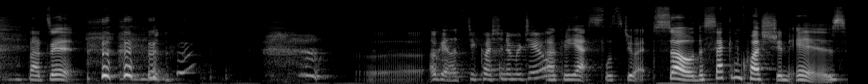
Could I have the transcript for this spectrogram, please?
That's it okay let's do question number two okay yes let's do it so the second question is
